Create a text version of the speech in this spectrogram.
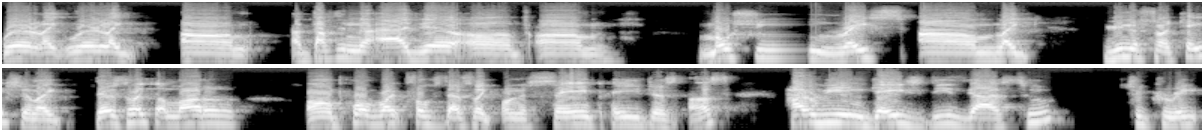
we're like we're like um adopting the idea of um multi race um like unification. Like there's like a lot of um poor white folks that's like on the same page as us. How do we engage these guys too? To create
